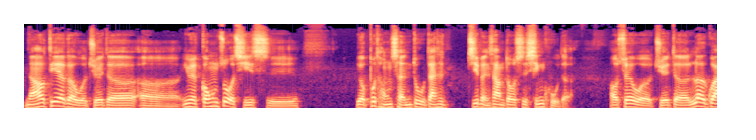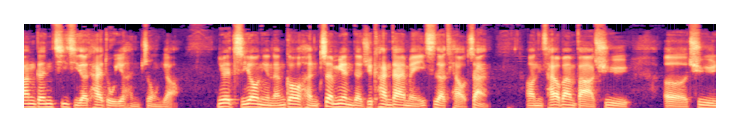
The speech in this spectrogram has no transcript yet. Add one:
然后第二个，我觉得，呃，因为工作其实有不同程度，但是基本上都是辛苦的哦，所以我觉得乐观跟积极的态度也很重要。因为只有你能够很正面的去看待每一次的挑战，啊，你才有办法去，呃，去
